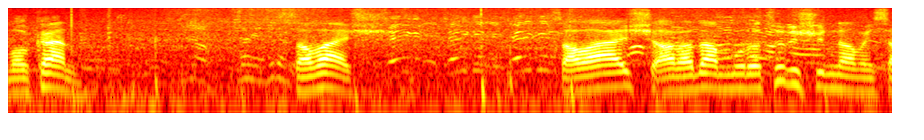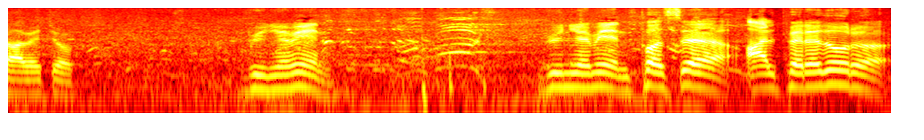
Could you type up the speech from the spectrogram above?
Volkan. Savaş. Savaş aradan Murat'ı düşündü ama isabet yok. Bünyamin. Bünyamin pası Alper'e doğru.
